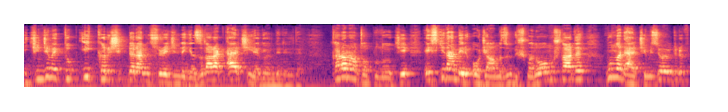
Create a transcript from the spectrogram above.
İkinci mektup ilk karışık dönem sürecinde yazılarak elçiyle gönderildi. Karaman topluluğu ki eskiden beri ocağımızın düşmanı olmuşlardı. Bunlar elçimizi öldürüp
